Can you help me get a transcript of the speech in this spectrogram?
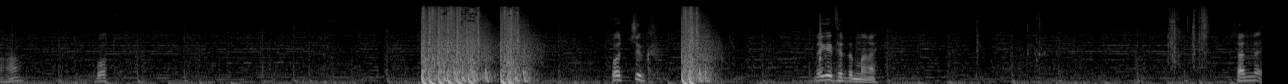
Aha. Bot. Botçuk. Ne getirdin bana? Sen ne?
